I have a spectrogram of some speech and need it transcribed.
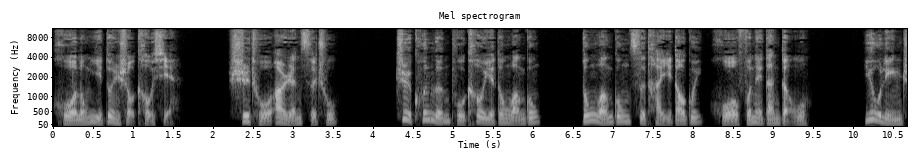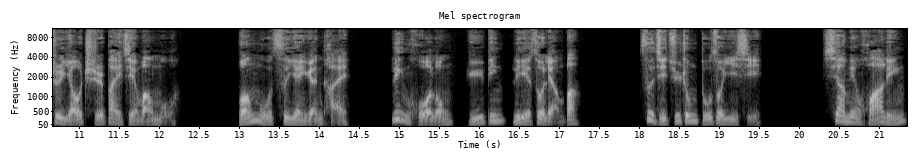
火龙亦顿首叩谢。师徒二人辞出，至昆仑浦叩谒东王公。东王公赐太乙刀龟、火符内丹等物，又领至瑶池拜见王母。王母赐宴圆台，令火龙、于冰列坐两傍，自己居中独坐一席。下面华灵、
